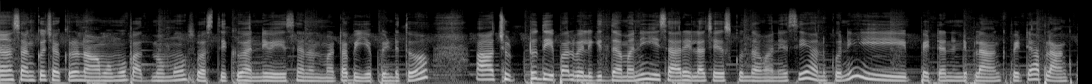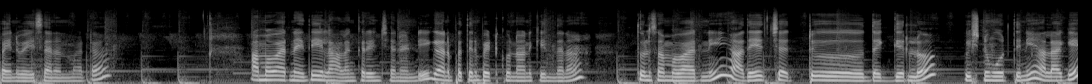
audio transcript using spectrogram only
ఆ, శంకు చక్రం నామము పద్మము స్వస్తికు అన్నీ వేసాను అనమాట బియ్య పిండితో ఆ చుట్టూ దీపాలు వెలిగిద్దామని ఈసారి ఇలా చేసుకుందాం అనేసి అనుకుని ఈ పెట్టానండి ప్లాంక్ పెట్టి ఆ ప్లాంక్ పైన వేసాను అనమాట అమ్మవారిని అయితే ఇలా అలంకరించానండి. గణపతిని పెట్టుకున్నాను కిందన. తులసి అమ్మవారిని అదే చెట్టు దగ్గరలో విష్ణుమూర్తిని అలాగే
